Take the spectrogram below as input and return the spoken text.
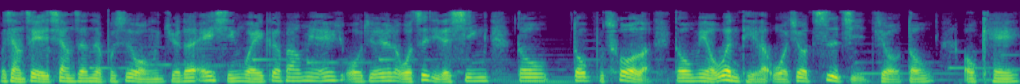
我想这也象征着不是我们觉得诶行为各方面诶，我觉得我自己的心都都不错了，都没有问题了，我就自己就都 OK。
